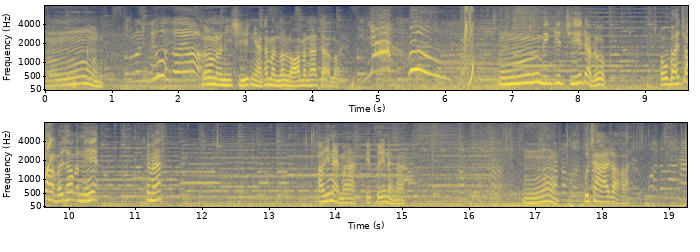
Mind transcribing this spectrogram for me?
อืมมันยืดเลยอะแล้วมันมีชีสไงถ้ามันร้อนๆมันน่าจะอร่อย อืมพิงกินชีสอะลูก โอ้บายชอบบายชอบอันนี้ ใช่ไหมเอาที่ไหนมาพิบซื้อที่ไหนมา อืมผู้ชายเหรอ ใช่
